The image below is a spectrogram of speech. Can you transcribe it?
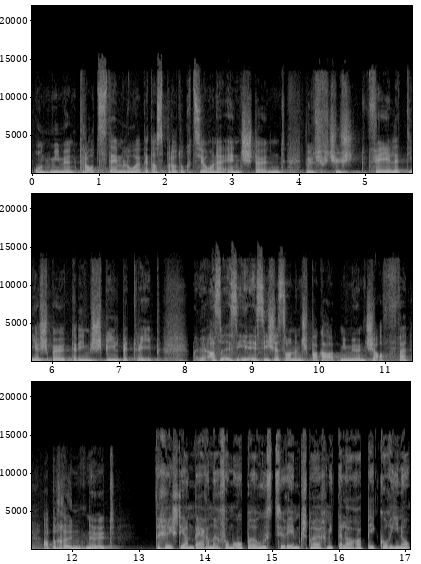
Und wir müssen trotzdem schauen, dass Produktionen entstehen, weil sonst fehlen die später im Spielbetrieb. Also es, es ist so ein Spagat. Wir müssen arbeiten, aber können nicht. Der Christian Berner vom Opernhaus Zürich im Gespräch mit Lara Pecorino.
